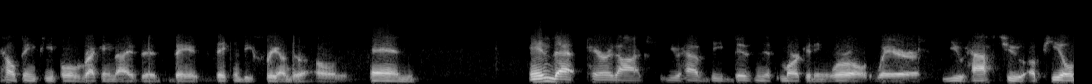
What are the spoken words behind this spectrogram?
helping people recognize that they they can be free on their own and in that paradox you have the business marketing world where you have to appeal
